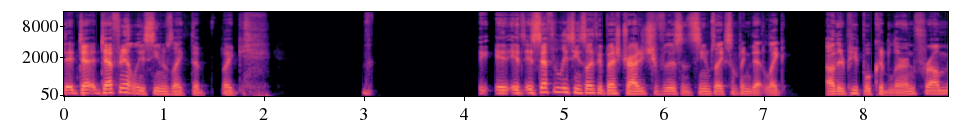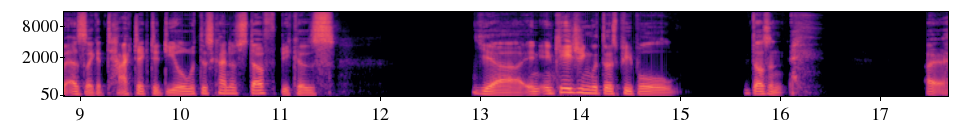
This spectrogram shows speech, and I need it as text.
it de- definitely seems like the like it, it, it definitely seems like the best strategy for this and seems like something that like other people could learn from as like a tactic to deal with this kind of stuff because yeah in, engaging with those people doesn't I,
